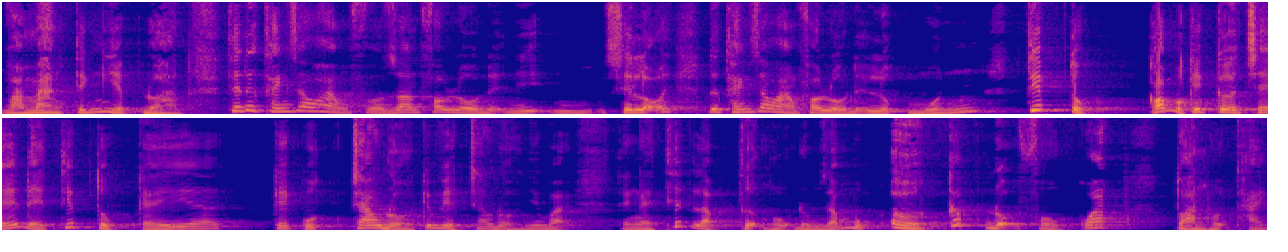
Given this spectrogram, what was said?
và mang tính hiệp đoàn. Thế Đức Thánh Giáo Hoàng John Paul đệ nhị xin lỗi, Đức Thánh Giáo Hoàng Phaolô đệ lục muốn tiếp tục có một cái cơ chế để tiếp tục cái cái cuộc trao đổi cái việc trao đổi như vậy thì ngài thiết lập thượng hội đồng giám mục ở cấp độ phổ quát toàn hội thánh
